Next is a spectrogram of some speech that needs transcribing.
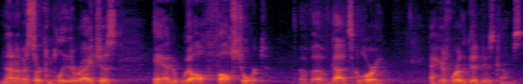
None of us are completely righteous, and we all fall short of, of God's glory. Now, here's where the good news comes.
